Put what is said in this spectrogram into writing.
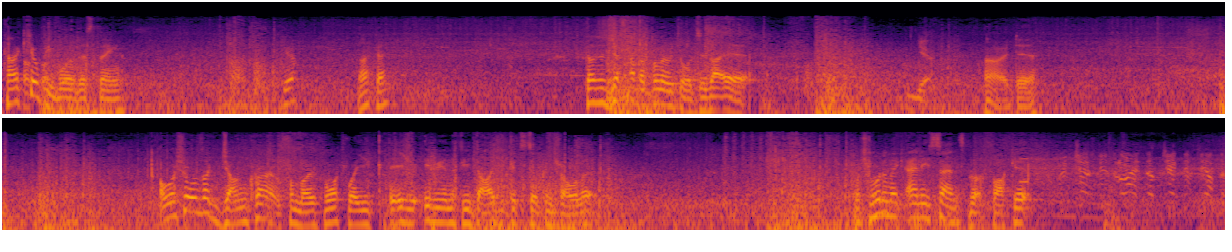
Can I kill people with this thing? Yeah. Okay. Does it just have a blowtorch? Is that it? Yeah. Oh dear. I wish it was like Junkrat from Overwatch, where you, if, even if you died, you could still control it. Which wouldn't make any sense, but fuck it. We've just neutralized objective Delta.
